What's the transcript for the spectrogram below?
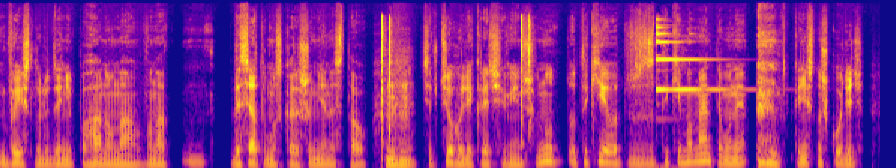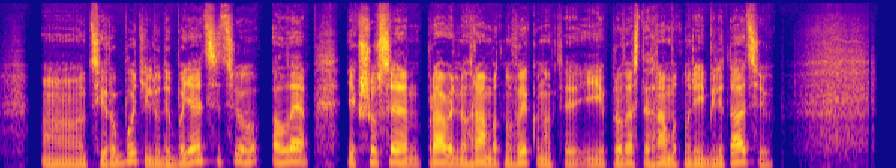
вийшло людині погано, вона, вона десятому скаже, що ні, не став. Угу. Чи в цього лікаря, чи в іншого. Ну, от такі, от, такі моменти, вони, звісно, шкодять е, цій роботі, люди бояться цього, але якщо все правильно, грамотно виконати і провести грамотну реабілітацію,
